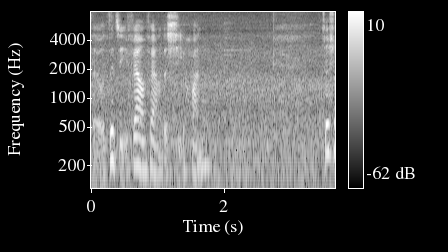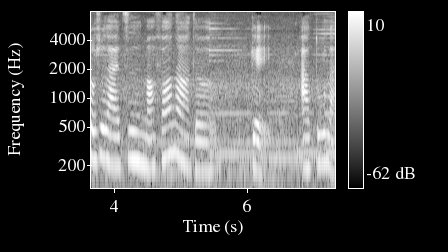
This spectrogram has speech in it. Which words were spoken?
所以我自己非常非常的喜欢。这首是来自马法娜的《给阿都兰》。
